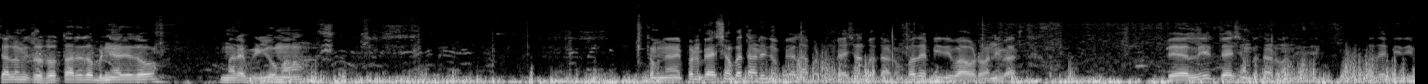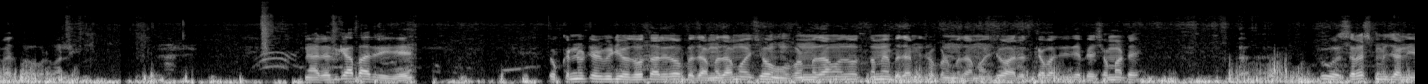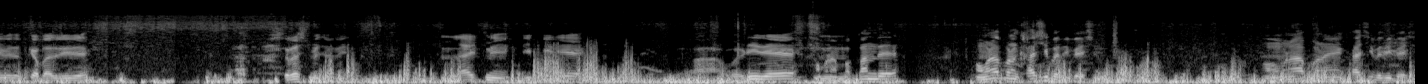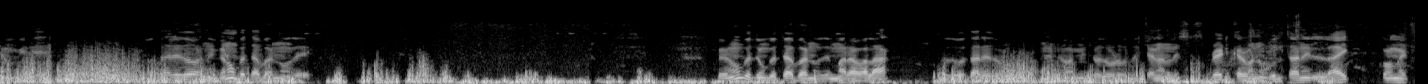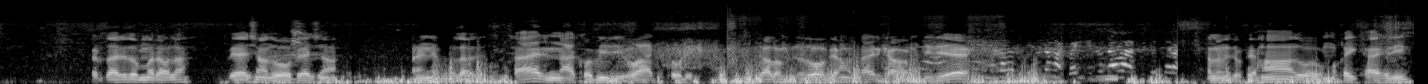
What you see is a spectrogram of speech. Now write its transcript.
ચાલો મિત્રો, જોતા રહેતો બન્યા રહેતો મારા વિડીયોમાં. તમને પણ ભેંસો બતાડી દઉં, પહેલાં પણ ભેંસો બતાડું. બધે બીજી વાવડવાની વાત. પહેલી ભેંસો બતાડવાની છે. બધે બીજી વાત વાવડવાની. ના, રજગા બાદરી છે. તો કન્યુટર વીડિયો જોતા રહેતો બધા મજામાં છો? હું પણ મજામાં છું. તમે બધા મિત્રો પણ મજામાં છો? આ રજગા બાદરી છે, ભેંસો માટે. સરસ મજાની રજગા બાદરી છે. સરસ મજાની લાઇટની ડીપી રહે વડી રહે, હમણાં મકાન રહે. હમણાં પણ ખાસી બધી બેસી હમણાં પણ ખાસી બધી બેસી ઊભી છે વધારે તો અને ઘણું બતાવવાનું છે ઘણું બધું બતાવવાનું છે મારા વાલા. તો જોતા રહેતો નવા મિત્રો જોડો તો ચેનલને સબસ્ક્રાઈબ કરવાનું ભૂલતા નહીં. લાઈક કોમેન્ટ કરતા રહેતો મારા વાલા. બેસા દો બેસા અને પેલા સાર નાખો બીજી વાત થોડી. ચાલો મિત્રો દો બેસા સાર ખાવા માંડી છે ચાલો મિત્રો કે હા દો મકાઈ ખાય હરી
